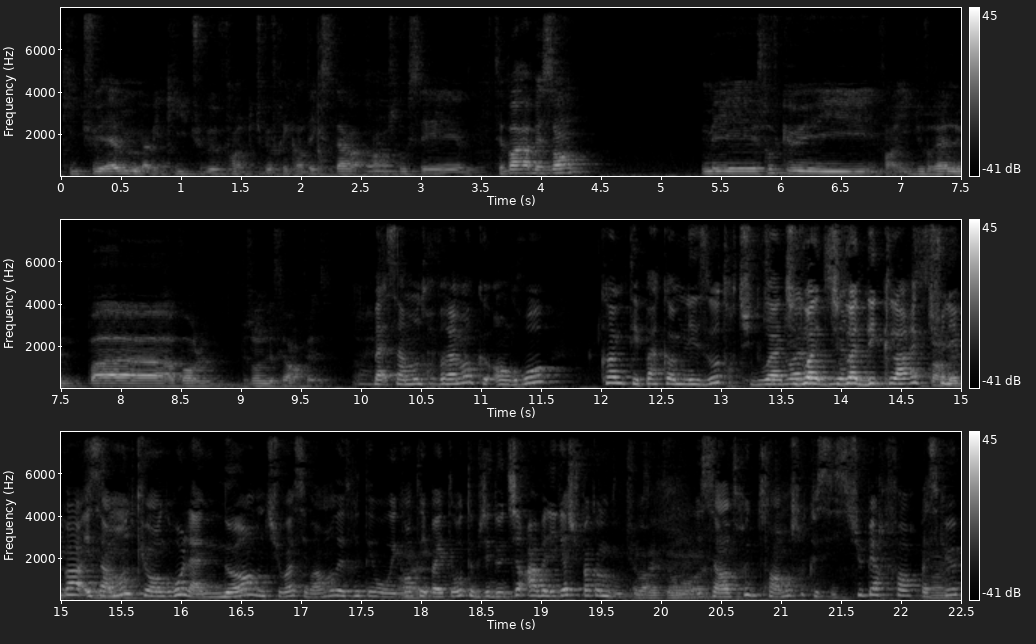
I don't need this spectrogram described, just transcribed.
qui tu aimes, avec qui tu veux, enfin, que tu veux fréquenter, etc. Enfin, je trouve que c'est c'est pas rabaissant, mais je trouve qu'il enfin, il devrait ne pas avoir le besoin de le faire en fait. Bah, ça montre vraiment que en gros, comme t'es pas comme les autres, tu dois, Tu tu dois tu dois déclarer que tu l'es ouais. pas. Et C'est ça montre qu'en gros, la norme, tu vois, c'est vraiment d'être hétéro. Et quand Ouais. t'es pas hétéro, t'es obligé de dire Ah bah les gars, je suis pas comme vous, tu vois. Et ouais. c'est un truc, enfin, moi je trouve que c'est super fort parce Ouais. que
